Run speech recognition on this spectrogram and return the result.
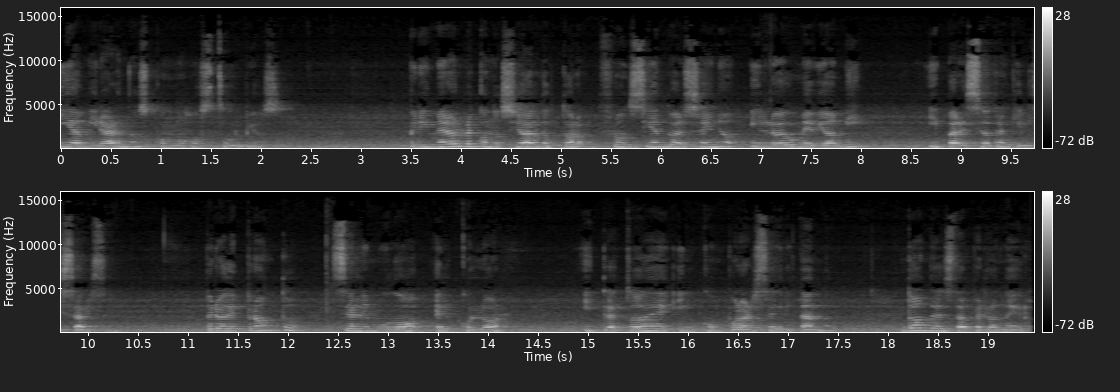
y a mirarnos con ojos turbios. Primero reconoció al doctor frunciendo el ceño y luego me vio a mí y pareció tranquilizarse. Pero de pronto se le mudó el color y trató de incorporarse gritando, ¿Dónde está perro negro?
